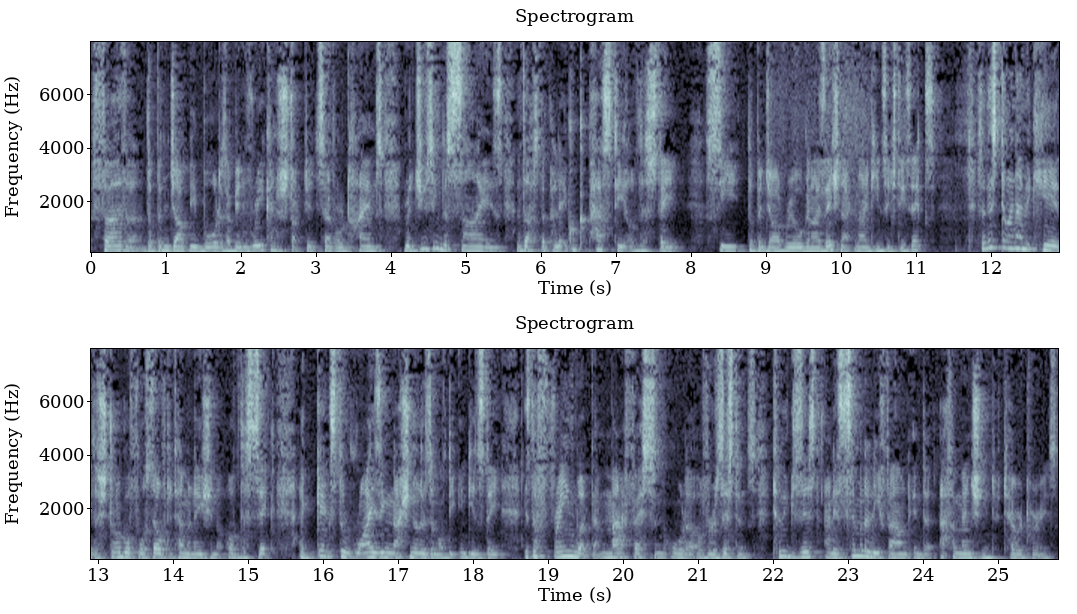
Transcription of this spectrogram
Further, the Punjabi borders have been reconstructed several times, reducing the size, thus the political capacity of the state. See the Punjab Reorganisation Act 1966. So, this dynamic here, the struggle for self determination of the Sikh against the rising nationalism of the Indian state, is the framework that manifests an order of resistance to exist and is similarly found in the aforementioned territories.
